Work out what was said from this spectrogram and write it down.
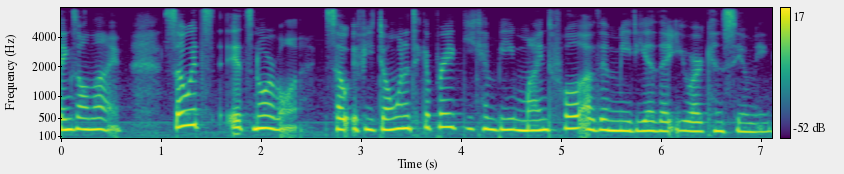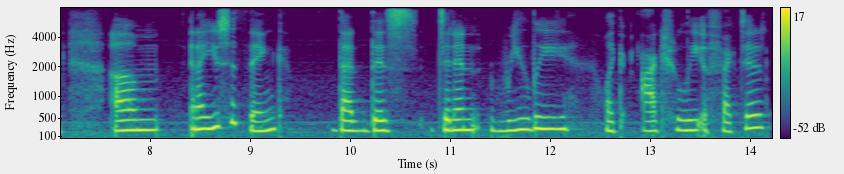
things online. So it's it's normal. So, if you don't want to take a break, you can be mindful of the media that you are consuming. Um, and I used to think that this didn't really like actually affected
